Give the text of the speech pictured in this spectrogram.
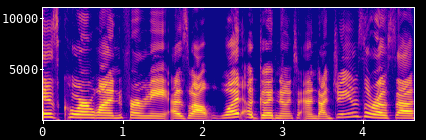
is core one for me as well. What a good note to end on. James LaRosa,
